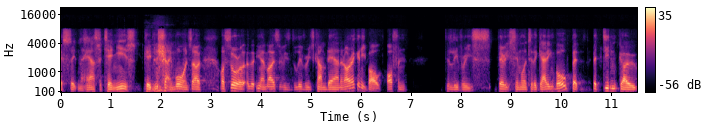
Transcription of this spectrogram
best seat in the house for 10 years, keeping Shane Warne. So I saw, uh, you know, most of his deliveries come down, and I reckon he bowled often deliveries very similar to the Gatting ball, but but didn't go,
